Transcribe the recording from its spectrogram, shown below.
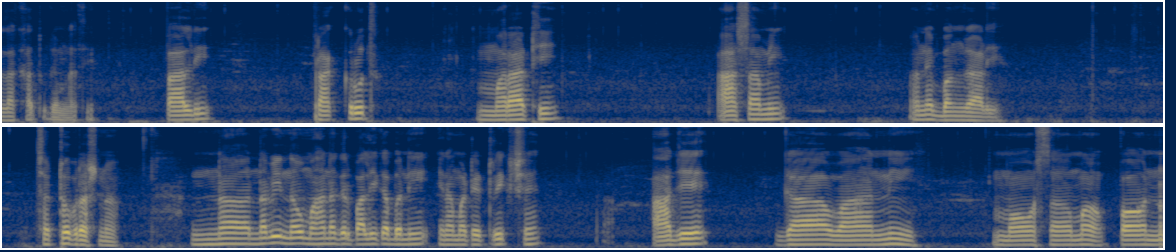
લખાતું કેમ નથી? પાલી, પ્રાકૃત, મરાઠી, આસામી અને બંગાળી. છઠ્ઠો પ્રશ્ન. નવી નવ મહાનગરપાલિકા બની એના માટે ટ્રીક છે. આજે ગાવાની મોસમ પન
